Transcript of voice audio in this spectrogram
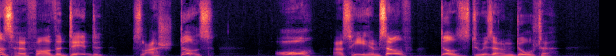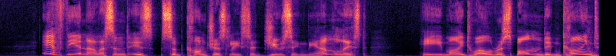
as her father did slash does, or as he himself does to his own daughter. If the analysand is subconsciously seducing the analyst, he might well respond in kind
